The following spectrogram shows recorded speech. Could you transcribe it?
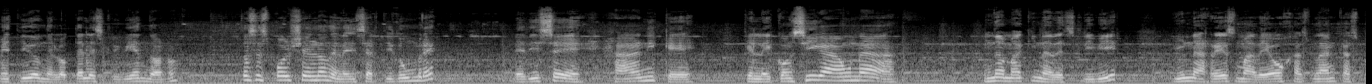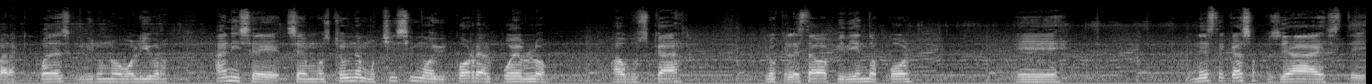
metido en el hotel escribiendo, ¿no? Entonces Paul Sheldon en la incertidumbre le dice a Annie que, que le consiga una, una máquina de escribir y una resma de hojas blancas para que pueda escribir un nuevo libro. Annie se, emociona muchísimo y corre al pueblo a buscar lo que le estaba pidiendo Paul. Eh, en este caso, pues ya este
